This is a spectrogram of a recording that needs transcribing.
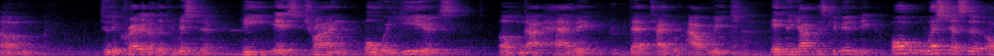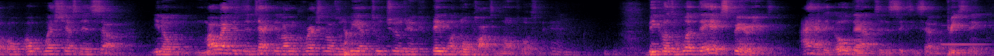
um, to the credit of the commissioner, he is trying over years of not having that type of outreach in the Yonkers community or Westchester or, or, or Westchester itself. You know, my wife is a detective, I'm a correctional officer, we have two children, they want no parts of law enforcement. Because of what they experienced, I had to go down to the 67th precinct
